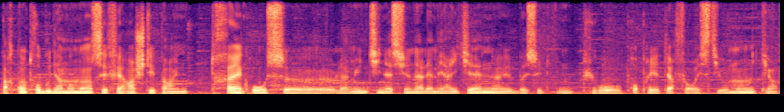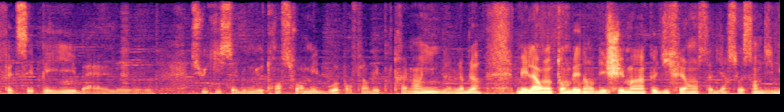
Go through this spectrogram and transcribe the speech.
Par contre, au bout d'un moment, on s'est fait racheter par une très grosse, euh, la multinationale américaine. Bah, c'est une plus gros propriétaire forestier au monde qui en fait s'est payé bah, celui qui sait le mieux transformer le bois pour faire des poutres à blablabla. Mais là, on tombait dans des schémas un peu différents, c'est-à-dire 70 000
